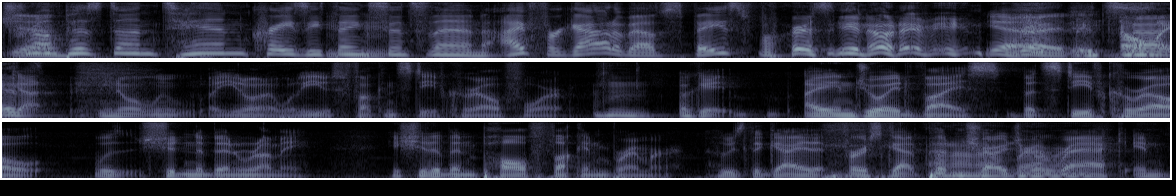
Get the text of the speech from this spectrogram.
yeah. Trump has done ten crazy things since then. I forgot about Space Force. You know what I mean? Yeah. Right, it's oh not- my it's- god. You know what? We, you know what? I would have used fucking Steve Carell for. Hmm. Okay, I enjoyed Vice, but Steve Carell was shouldn't have been Rummy. He should have been Paul fucking Bremer, who's the guy that first got put in don't know charge of Iraq and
